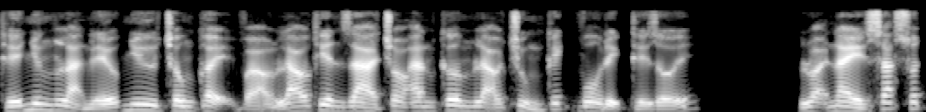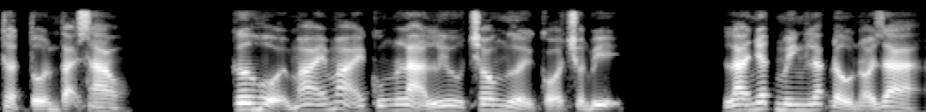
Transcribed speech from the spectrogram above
Thế nhưng là nếu như trông cậy vào lao thiên gia cho ăn cơm lão trùng kích vô địch thế giới, loại này xác suất thật tồn tại sao? Cơ hội mãi mãi cũng là lưu cho người có chuẩn bị. La nhất minh lắc đầu nói ra.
